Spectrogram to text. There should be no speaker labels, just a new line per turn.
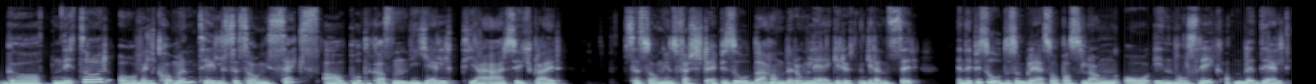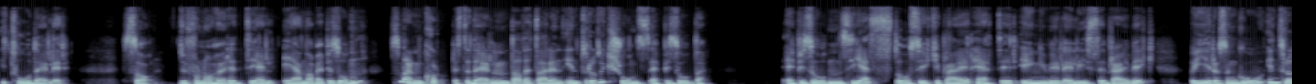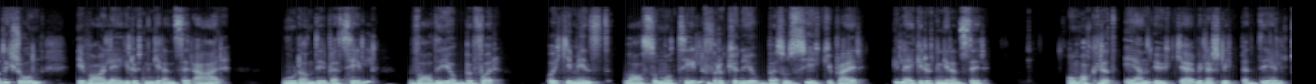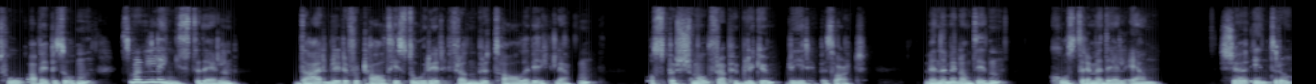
Godt nyttår og velkommen til sesong seks av podkasten Hjelp, jeg er sykepleier. Sesongens første episode handler om Leger uten grenser, en episode som ble såpass lang og innholdsrik at den ble delt i to deler. Så du får nå høre del én av episoden, som er den korteste delen da dette er en introduksjonsepisode. Episodens gjest og sykepleier heter Yngvild Elise Breivik og gir oss en god introduksjon i hva Leger uten grenser er, hvordan de ble til, hva de jobber for, og ikke minst hva som må til for å kunne jobbe som sykepleier i Leger uten grenser. Om akkurat én uke vil jeg slippe del to av episoden, som er den lengste delen. Der blir det fortalt historier fra den brutale virkeligheten, og spørsmål fra publikum blir besvart. Men i mellomtiden, kos dere med del én. Kjør intro!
